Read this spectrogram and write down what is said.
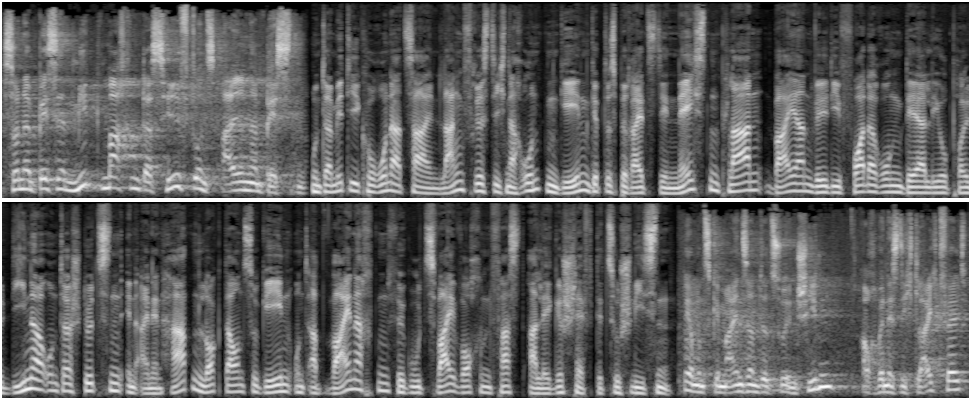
sondern besser mitmachen, das hilft uns allen am besten. Und damit die Corona-Zahlen langfristig nach unten gehen, gibt es bereits den nächsten Plan. Bayern will die Forderung der Leopoldiner unterstützen, in einen harten Lockdown zu gehen und ab Weihnachten für gut zwei Wochen fast alle Geschäfte zu schließen. Wir haben uns gemeinsam dazu entschieden, auch wenn es nicht leicht fällt,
